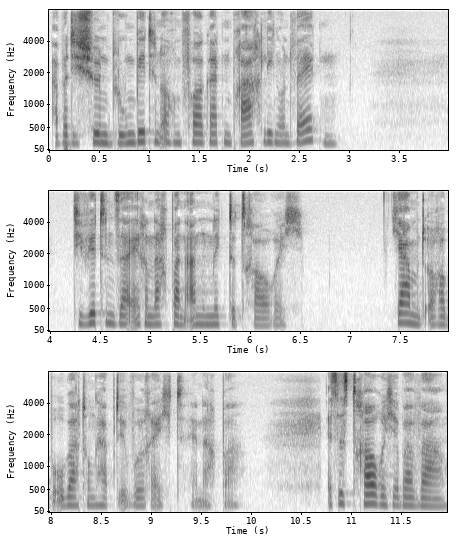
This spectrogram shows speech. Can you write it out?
aber die schönen Blumenbeete in eurem Vorgarten brach liegen und welken? Die Wirtin sah ihre Nachbarn an und nickte traurig. Ja, mit eurer Beobachtung habt ihr wohl recht, Herr Nachbar. Es ist traurig, aber wahr.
